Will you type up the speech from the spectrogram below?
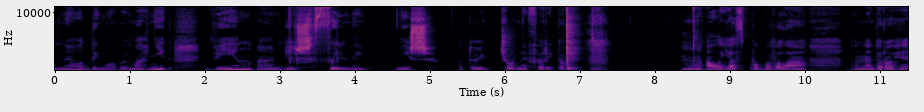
неодимовий магніт, він е, більш сильний, ніж той чорний феритовий. Але я спробувала недороге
